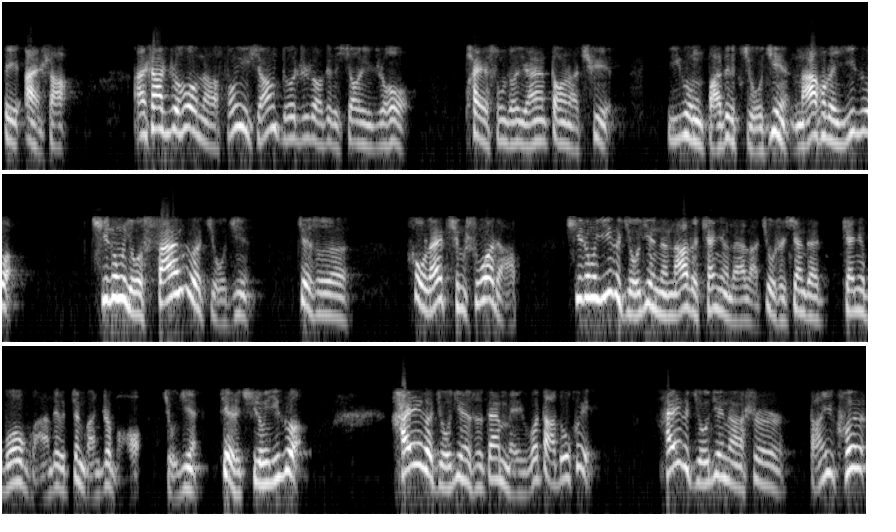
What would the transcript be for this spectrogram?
被暗杀，暗杀之后呢，冯玉祥得知到这个消息之后，派宋哲元到那去，一共把这个九进拿回来一个，其中有三个酒进，这是后来听说的啊，其中一个酒进呢拿到天津来了，就是现在天津博物馆这个镇馆之宝。酒进，这是其中一个，还有一个酒进是在美国大都会，还有一个酒进呢是党玉坤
